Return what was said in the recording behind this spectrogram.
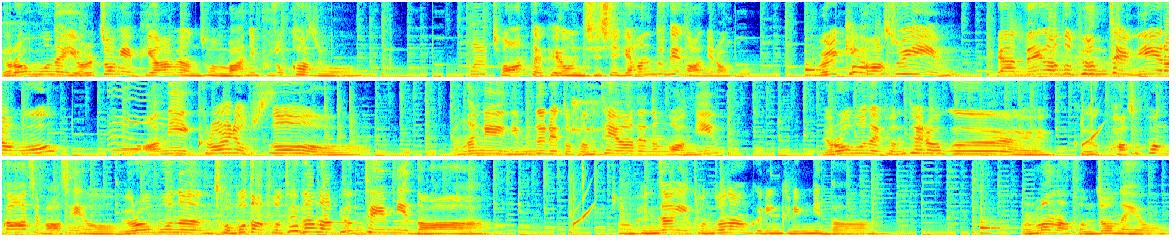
여러분의 열정에 비하면 전 많이 부족하죠. 저한테 배운 지식이 한두 개가 아니라고? 왜 이렇게 하수임? 야, 내가 더 변태 위에라고? 아니, 그럴 리 없어. 당연히 님들이 더 변태여야 되는 거 아님? 여러분의 변태력을 그 과소평가하지 마세요. 여러분은 저보다 더 대단한 변태입니다. 전 굉장히 건전한 그림 그립니다. 얼마나 건전해요.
